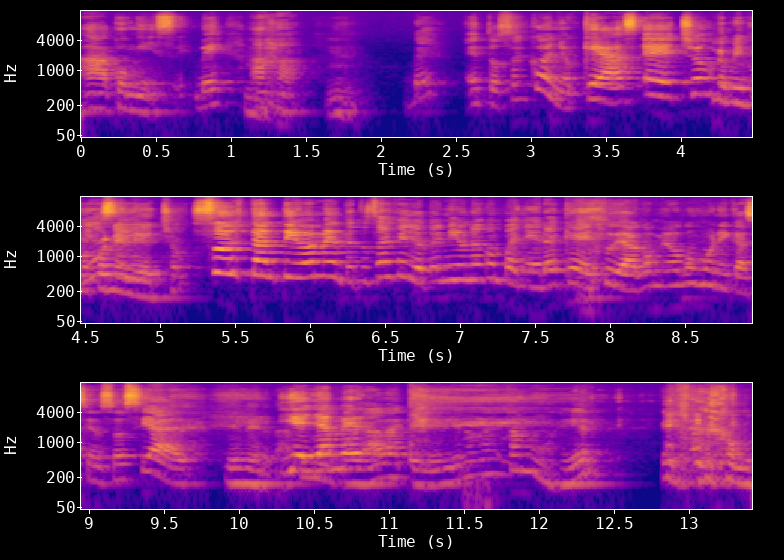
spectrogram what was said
Ah, con S. ¿Ves? Ajá. ¿Ves? Entonces, coño, ¿qué has hecho? Lo mismo con el hecho. Sustantivamente, tú sabes que yo tenía una compañera que estudiaba conmigo comunicación social. De verdad. Y ella me... ¿Qué le dieron a esta mujer? Ella como,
